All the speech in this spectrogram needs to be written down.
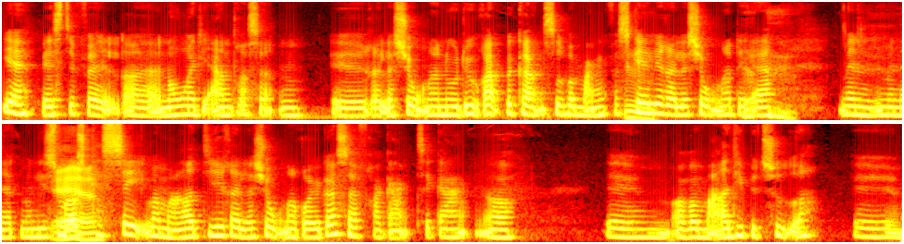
ja, bedsteforældre og nogle af de andre sådan, øh, relationer. Nu er det jo ret begrænset, hvor mange forskellige mm. relationer det er, men, men at man ligesom ja, ja. også kan se, hvor meget de relationer rykker sig fra gang til gang, og, øh, og hvor meget de betyder, øh,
